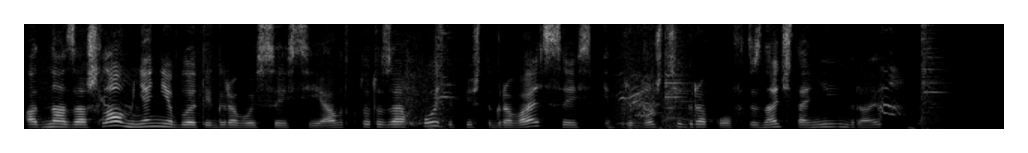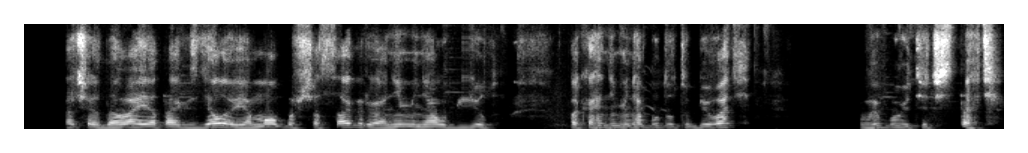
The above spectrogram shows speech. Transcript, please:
одна зашла, у меня не было этой игровой сессии. А вот кто-то заходит и пишет игровая сессия, не тревожьте игроков. Это значит, они играют. Значит, давай я так сделаю, я мобов сейчас сагрю, они меня убьют. Пока они меня будут убивать, вы будете читать.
